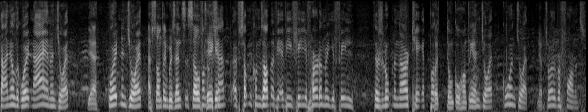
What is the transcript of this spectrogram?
Daniel to go out now and enjoy it. Yeah. Go out and enjoy it. If something presents itself, take it, If something comes up, if you, if you feel you've heard him or you feel there's an opening there, take it. But, but don't go hunting it. enjoy it. Go enjoy it. Yep. Enjoy the performance.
